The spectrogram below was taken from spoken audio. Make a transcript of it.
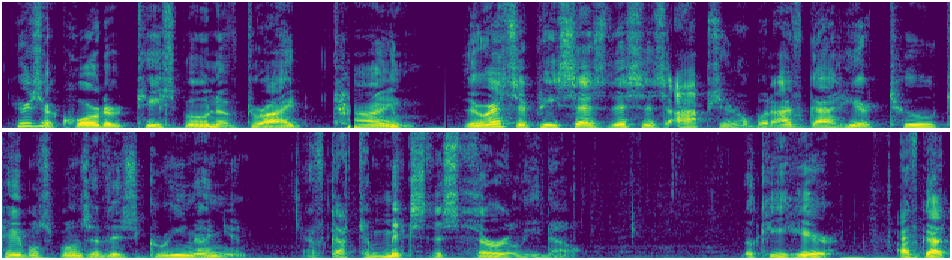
Here's a quarter teaspoon of dried thyme. The recipe says this is optional, but I've got here two tablespoons of this green onion. I've got to mix this thoroughly now. Looky here. I've got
